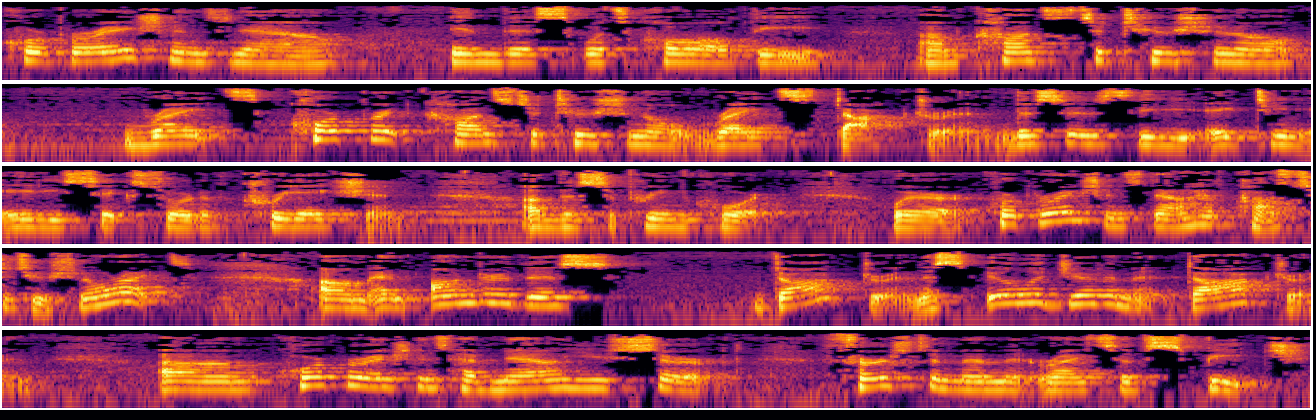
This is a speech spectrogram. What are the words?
corporations now, in this what's called the um, constitutional rights, corporate constitutional rights doctrine. This is the 1886 sort of creation of the Supreme Court, where corporations now have constitutional rights. Um, and under this doctrine, this illegitimate doctrine, um, corporations have now usurped First Amendment rights of speech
